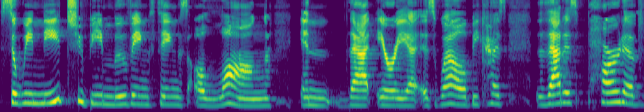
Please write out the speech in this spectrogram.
So we need to be moving things along in that area as well because that is part of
